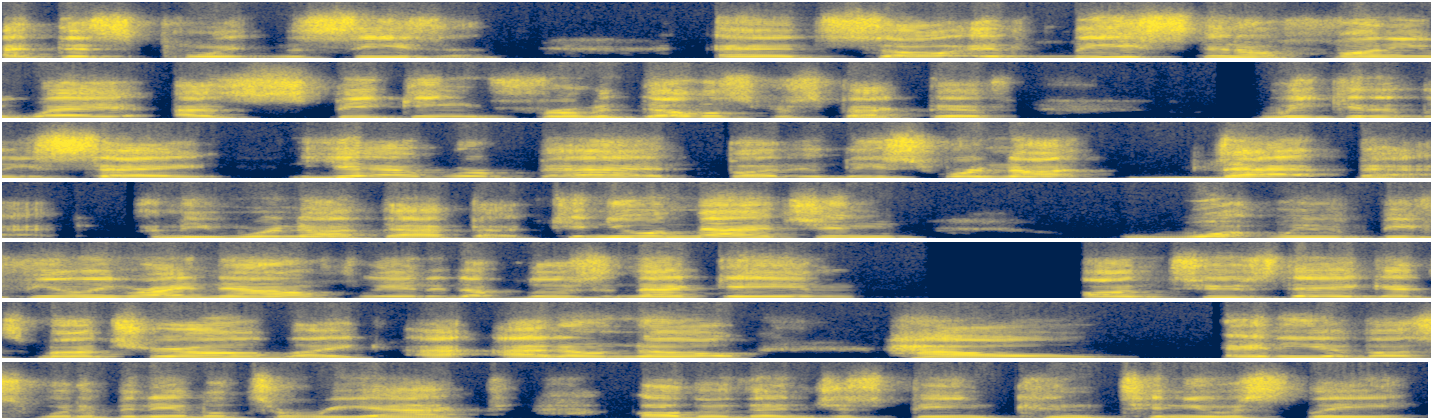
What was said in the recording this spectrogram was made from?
at this point in the season. And so, at least in a funny way, as speaking from a Devil's perspective, we can at least say, yeah, we're bad, but at least we're not that bad. I mean, we're not that bad. Can you imagine what we would be feeling right now if we ended up losing that game on Tuesday against Montreal? Like, I, I don't know how any of us would have been able to react other than just being continuously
